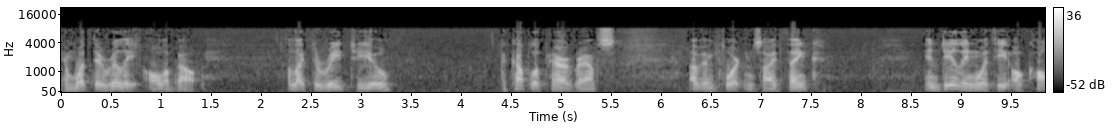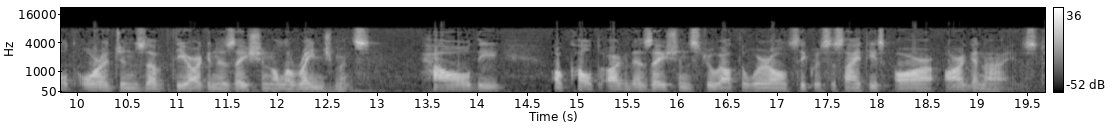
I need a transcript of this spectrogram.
and what they're really all about. I'd like to read to you a couple of paragraphs of importance, I think, in dealing with the occult origins of the organizational arrangements, how the occult organizations throughout the world, secret societies, are organized.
